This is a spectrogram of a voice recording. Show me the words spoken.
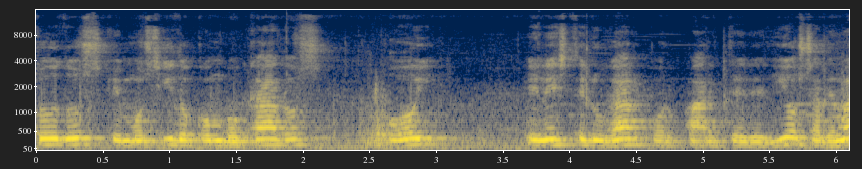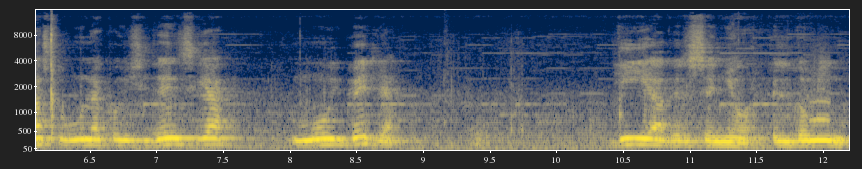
todos que hemos sido convocados hoy en este lugar por parte de Dios, además con una coincidencia muy bella, Día del Señor, el domingo,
